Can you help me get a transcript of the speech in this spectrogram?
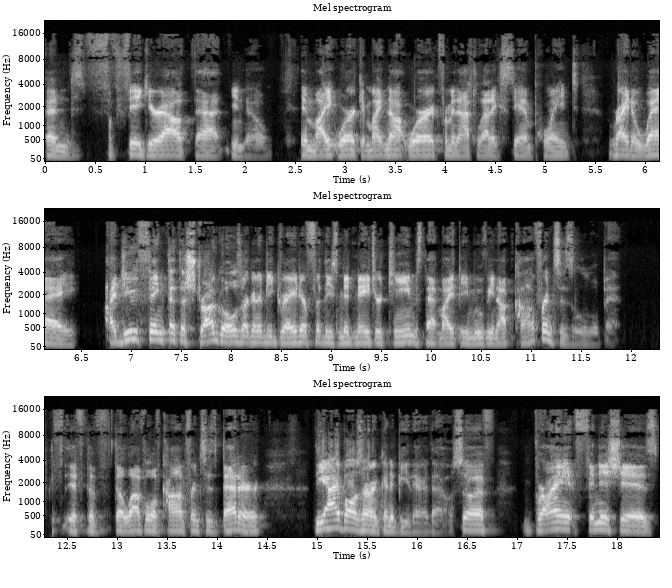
and f- figure out that, you know, it might work, it might not work from an athletic standpoint right away. I do think that the struggles are going to be greater for these mid-major teams that might be moving up conferences a little bit. If, if the the level of conference is better, the eyeballs aren't going to be there though. So if Bryant finishes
